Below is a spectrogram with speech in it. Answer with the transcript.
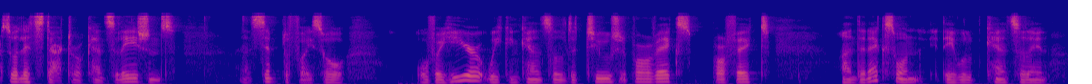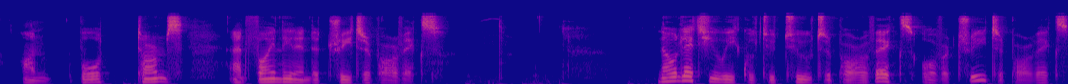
So let's start our cancellations and simplify. So over here, we can cancel the 2 to the power of x, perfect. And the next one, they will cancel in on both terms. And finally, then the 3 to the power of x. Now let u equal to 2 to the power of x over 3 to the power of x,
